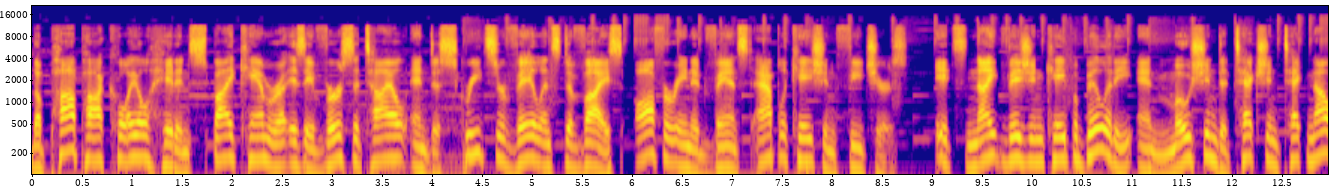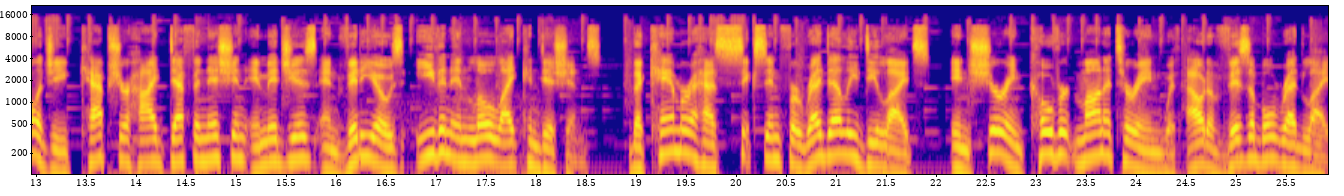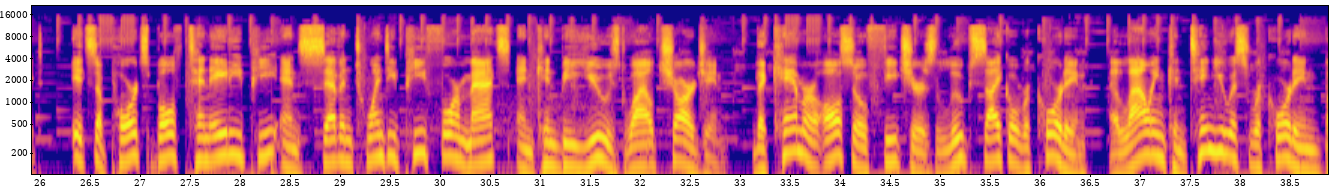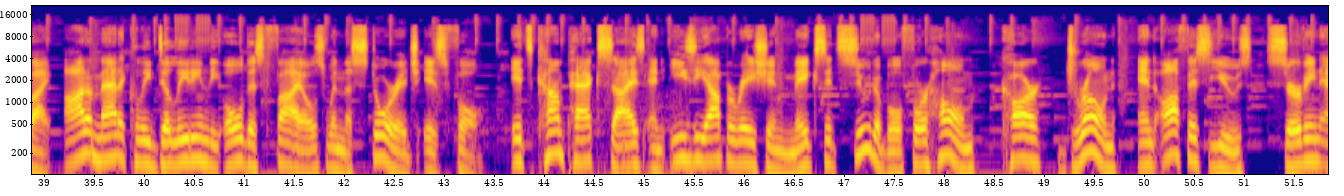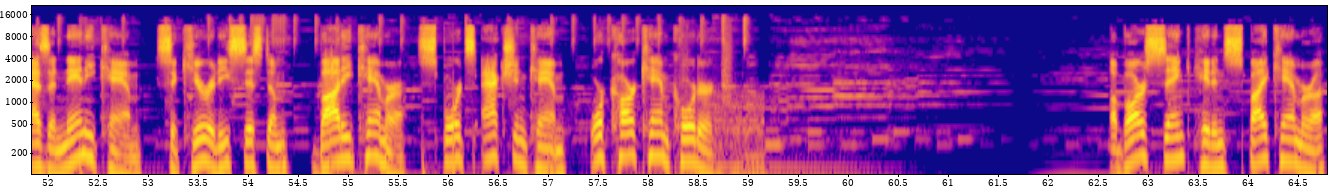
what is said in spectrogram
the Papa Coil Hidden Spy Camera is a versatile and discreet surveillance device offering advanced application features. Its night vision capability and motion detection technology capture high-definition images and videos even in low-light conditions. The camera has six infrared LED lights, ensuring covert monitoring without a visible red light. It supports both 1080p and 720p formats and can be used while charging. The camera also features loop cycle recording, allowing continuous recording by automatically deleting the oldest files when the storage is full. Its compact size and easy operation makes it suitable for home, car, drone, and office use, serving as a nanny cam, security system, body camera, sports action cam, or car camcorder. Abar Sync Hidden Spy Camera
